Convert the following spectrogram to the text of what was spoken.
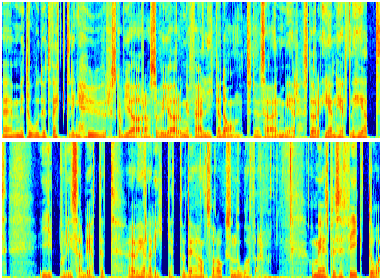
Eh, metodutveckling. Hur ska vi göra så vi gör ungefär likadant? Det vill säga en mer större enhetlighet i polisarbetet över hela riket och det ansvarar också NOA för. Och mer specifikt då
